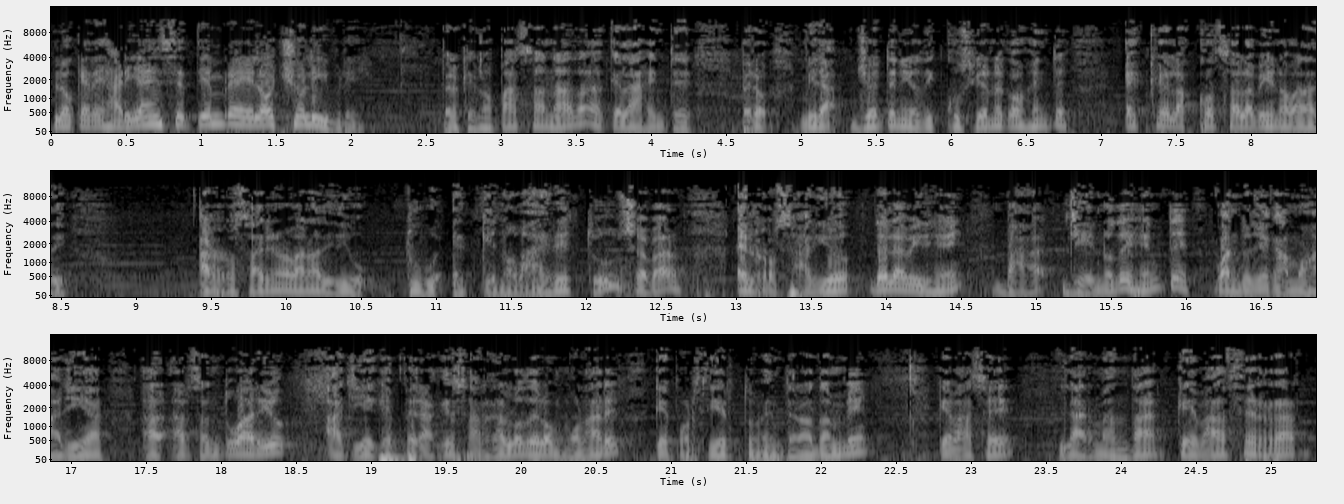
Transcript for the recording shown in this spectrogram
Lo que dejaría en septiembre es el 8 libre. Pero que no pasa nada, que la gente... Pero mira, yo he tenido discusiones con gente, es que las cosas la Virgen no va nadie. Al Rosario no va nadie. Digo, tú, el que no va eres tú, chaval. El Rosario de la Virgen va lleno de gente. Cuando llegamos allí al santuario, allí hay que esperar que salgan los de los molares, que por cierto, me he también, que va a ser la hermandad que va a cerrar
